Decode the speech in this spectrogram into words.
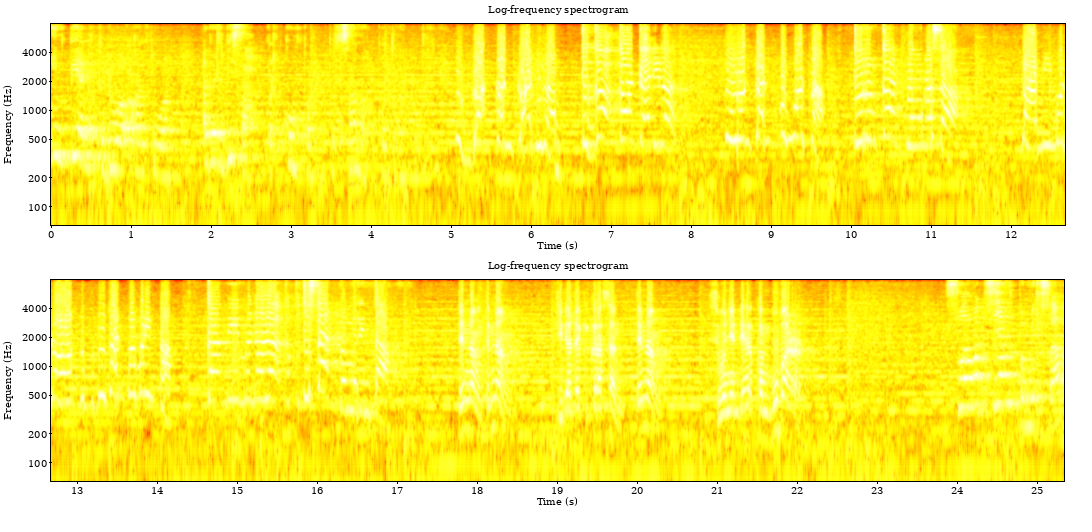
impian kedua orang tua agar bisa berkumpul bersama putra-putrinya. Tegakkan keadilan! Tegakkan keadilan! Turunkan penguasa! Turunkan penguasa! Kami menolak keputusan pemerintah! Kami menolak keputusan pemerintah! Tenang, tenang! Tidak ada kekerasan, tenang. Semuanya diharapkan bubar. Selamat siang pemirsa,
